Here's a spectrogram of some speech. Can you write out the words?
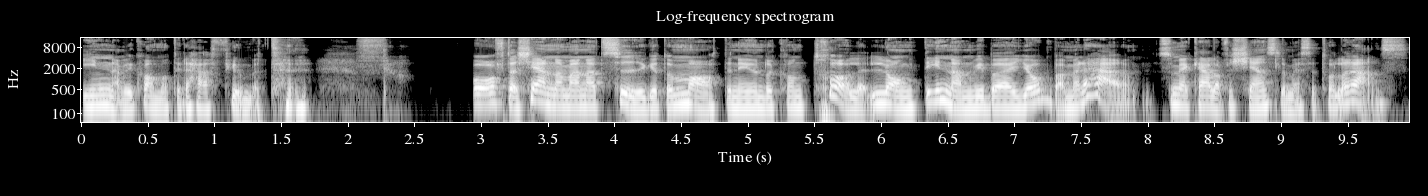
innan vi kommer till det här flummet. Och ofta känner man att suget och maten är under kontroll långt innan vi börjar jobba med det här, som jag kallar för känslomässig tolerans.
